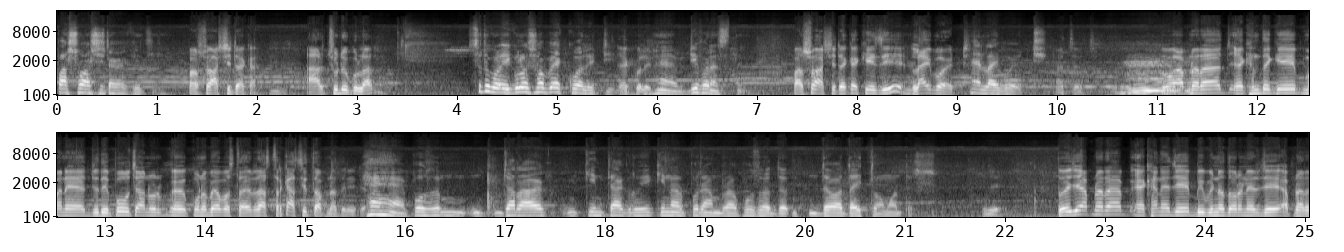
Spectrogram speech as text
পাঁচশো আশি টাকা কেজি। পাঁচশো আশি টাকা। আর ছোটোগুলার? ছোটোগুলো এগুলো সব এক কোয়ালিটি এক কোয়ালিটি হ্যাঁ ডিফারেন্স নেই। পাঁচশো আশি টাকা কেজি লাইভ ওয়েট হ্যাঁ লাইভ ওয়েট আচ্ছা আচ্ছা। তো আপনারা এখান থেকে মানে যদি পৌঁছানোর কোনো ব্যবস্থা রাস্তার কাছে তো আপনাদের এটা? হ্যাঁ হ্যাঁ যারা কিনতে আগ্রহী কেনার পরে আমরা পৌঁছা দেওয়ার দায়িত্ব আমাদের। জি। তো এই যে আপনারা এখানে যে বিভিন্ন ধরনের যে আপনারা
